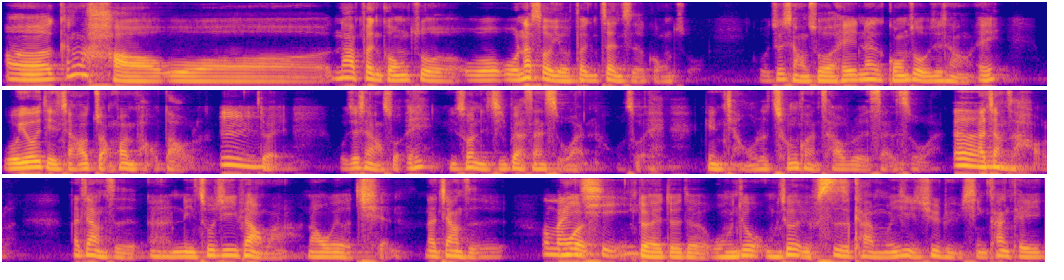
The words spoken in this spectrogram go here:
呃，刚好我那份工作，我我那时候有一份正职的工作，我就想说，嘿，那个工作我就想，哎，我有一点想要转换跑道了。嗯，对，我就想说，哎，你说你机票三十万，我说，哎，跟你讲，我的存款差不多有三十万，嗯，那这样子好了，那这样子，嗯、你出机票嘛，然后我有钱，那这样子，我们一起，对对对，我们就我们就试试看，我们一起去旅行，看可以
